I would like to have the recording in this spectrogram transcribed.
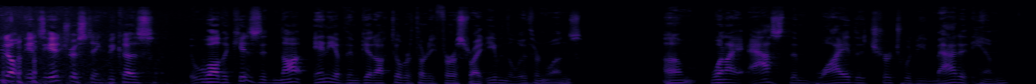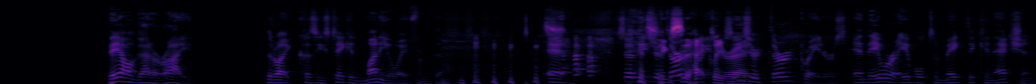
You know, it's interesting because while the kids did not any of them get October 31st right, even the Lutheran ones, um, when I asked them why the church would be mad at him, they all got it right. They're like, because he's taking money away from them. So these That's are third exactly graders. right. These are third graders, and they were able to make the connection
